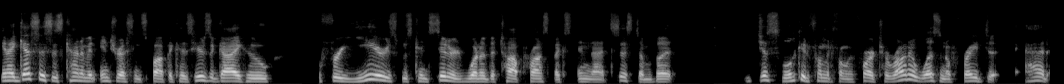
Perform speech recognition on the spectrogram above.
And I guess this is kind of an interesting spot because here's a guy who for years was considered one of the top prospects in that system, but just looking from it from afar, Toronto wasn't afraid to add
